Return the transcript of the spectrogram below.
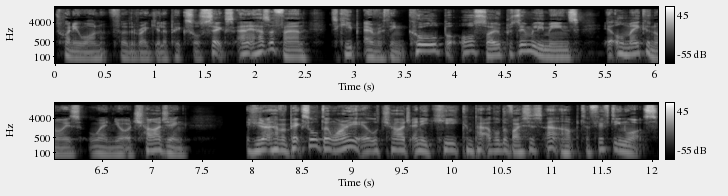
21 for the regular Pixel 6, and it has a fan to keep everything cool, but also presumably means it'll make a noise when you're charging. If you don't have a Pixel, don't worry, it'll charge any Qi compatible devices at up to 15 watts.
